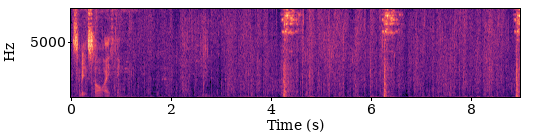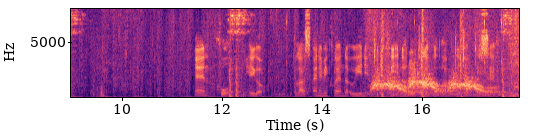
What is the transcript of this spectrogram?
It's a bit slow I think. And cool here you go. The last enemy clan that we need to defeat in order to level up to chapter 7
